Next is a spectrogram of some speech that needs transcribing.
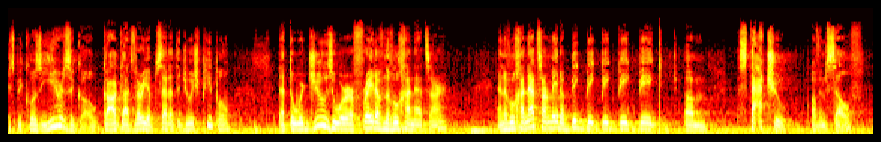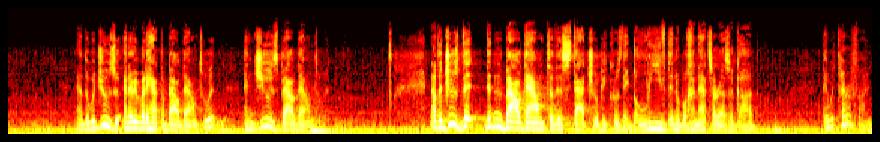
It's because years ago God got very upset at the Jewish people that there were Jews who were afraid of Nebuchadnezzar and Nebuchadnezzar made a big, big, big, big, big um, statue of himself. And there were Jews, and everybody had to bow down to it, and Jews bowed down to it. Now, the Jews did, didn't bow down to this statue because they believed in Nebuchadnezzar as a god. They were terrified.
